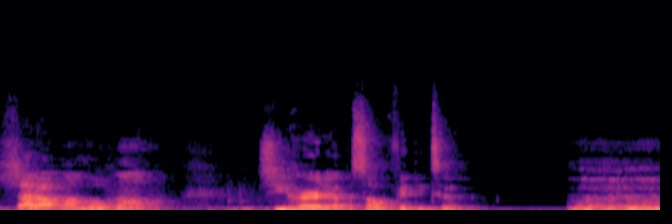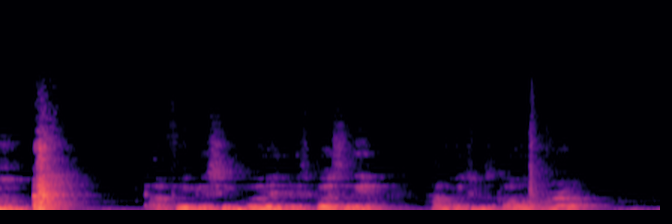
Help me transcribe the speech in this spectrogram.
shout out my little mama. She heard episode 52. mm. I figured she would, especially how much you was calling her out.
